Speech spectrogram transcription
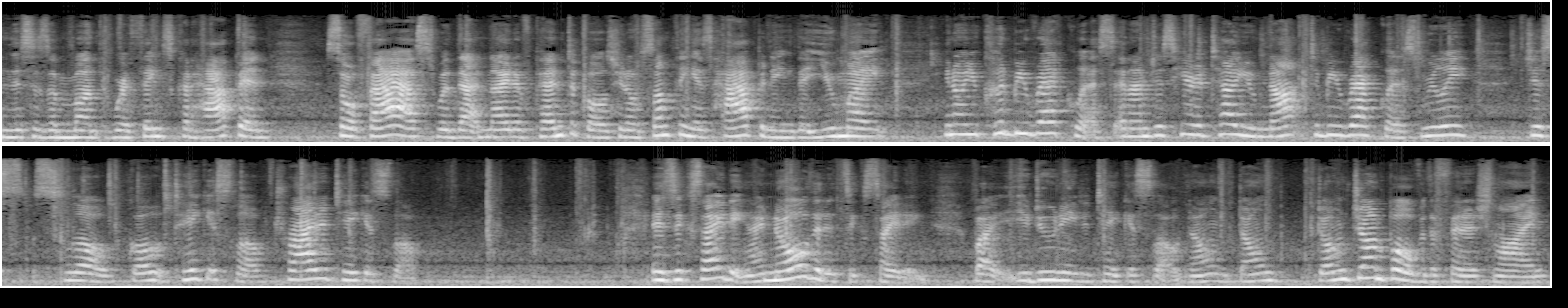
And this is a month where things could happen so fast with that Knight of Pentacles. You know, something is happening that you might you know, you could be reckless. And I'm just here to tell you not to be reckless. Really just slow. Go take it slow. Try to take it slow. It's exciting. I know that it's exciting, but you do need to take it slow. Don't don't don't jump over the finish line.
